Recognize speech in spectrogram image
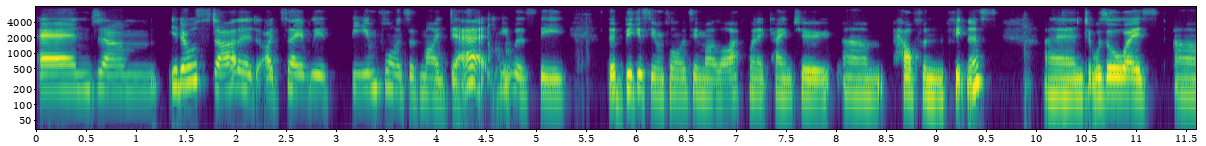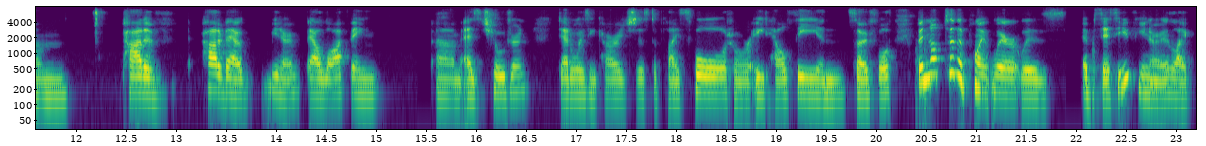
And um, it all started, I'd say, with the influence of my dad. He was the the biggest influence in my life when it came to um, health and fitness, and it was always um, part of part of our you know our life being um, as children. Dad always encouraged us to play sport or eat healthy and so forth, but not to the point where it was obsessive. You know, like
